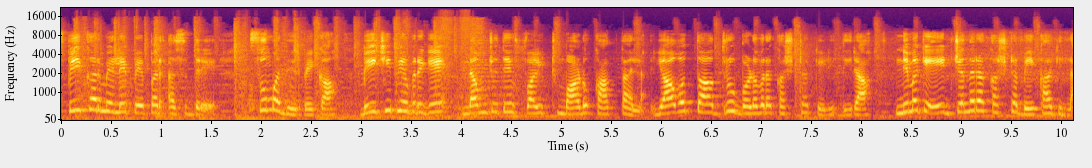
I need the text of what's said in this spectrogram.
ಸ್ಪೀಕರ್ ಮೇಲೆ ಪೇಪರ್ ಎಸೆದ್ರೆ ಸುಮ್ಮನಿರ್ಬೇಕಾ ಬಿಜೆಪಿಯವರಿಗೆ ನಮ್ ಜೊತೆ ಫೈಟ್ ಮಾಡೋಕ್ಕಾಗ್ತಾ ಇಲ್ಲ ಯಾವತ್ತಾದ್ರೂ ಬಡವರ ಕಷ್ಟ ಕೇಳಿದ್ದೀರಾ? ನಿಮಗೆ ಜನರ ಕಷ್ಟ ಬೇಕಾಗಿಲ್ಲ.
